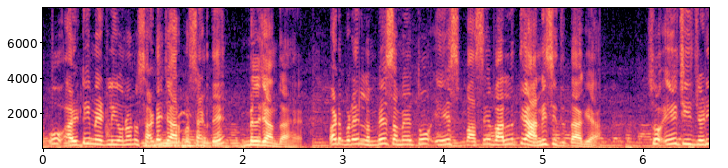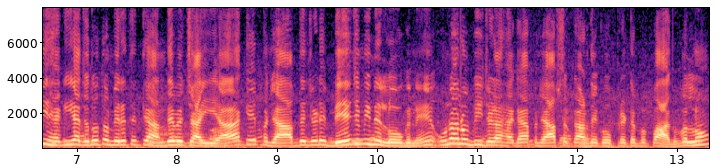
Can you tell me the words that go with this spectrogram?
ਉਹ ਅਲਟੀਮੇਟਲੀ ਉਹਨਾਂ ਨੂੰ 4.5% ਤੇ ਮਿਲ ਜਾਂਦਾ ਹੈ। ਬਟ ਬੜੇ ਲੰਬੇ ਸਮੇਂ ਤੋਂ ਇਸ ਪਾਸੇ ਵੱਲ ਧਿਆਨ ਨਹੀਂ ਸੀ ਦਿੱਤਾ ਗਿਆ। ਸੋ ਇਹ ਚੀਜ਼ ਜਿਹੜੀ ਹੈਗੀ ਆ, ਜਦੋਂ ਤੋਂ ਮੇਰੇ ਤੇ ਧਿਆਨ ਦੇ ਵਿੱਚ ਆਈ ਆ ਕਿ ਪੰਜਾਬ ਦੇ ਜਿਹੜੇ ਬੇਜ਼ਮੀਨੇ ਲੋਕ ਨੇ, ਉਹਨਾਂ ਨੂੰ ਵੀ ਜਿਹੜਾ ਹੈਗਾ ਪੰਜਾਬ ਸਰਕਾਰ ਦੇ ਕੋਆਪਰੇਟਿਵ ਵਿਭਾਗ ਵੱਲੋਂ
